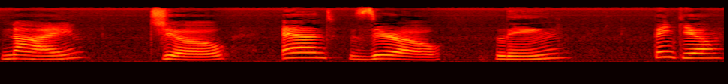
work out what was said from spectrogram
9, 九 and zero. Ling. Thank you.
